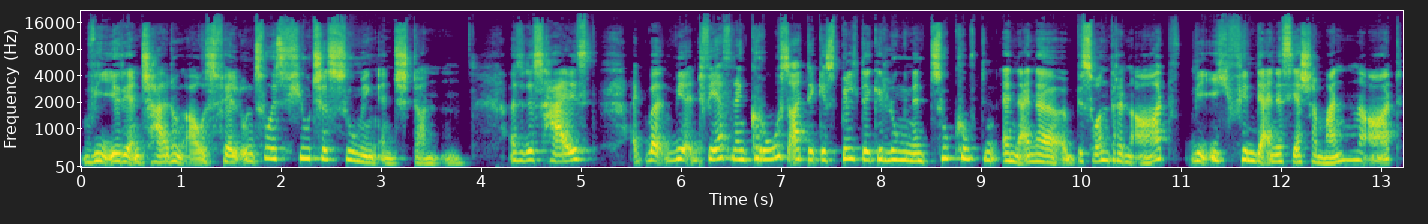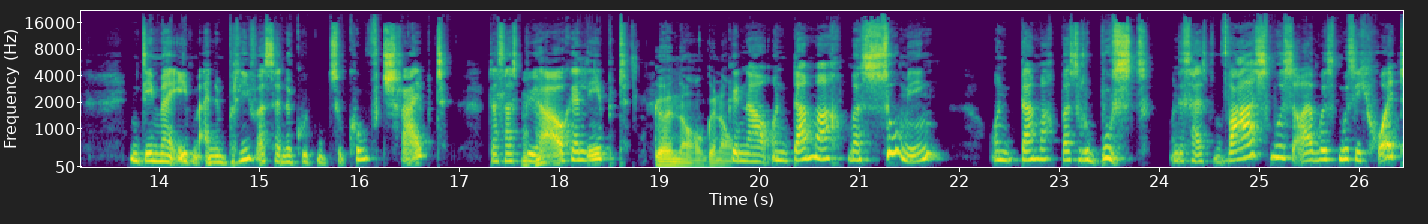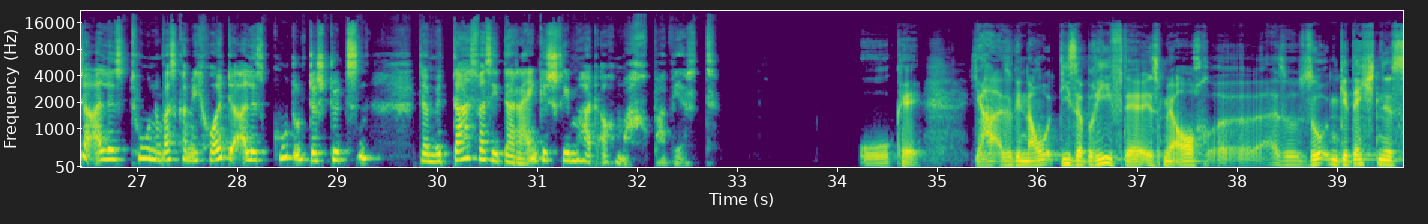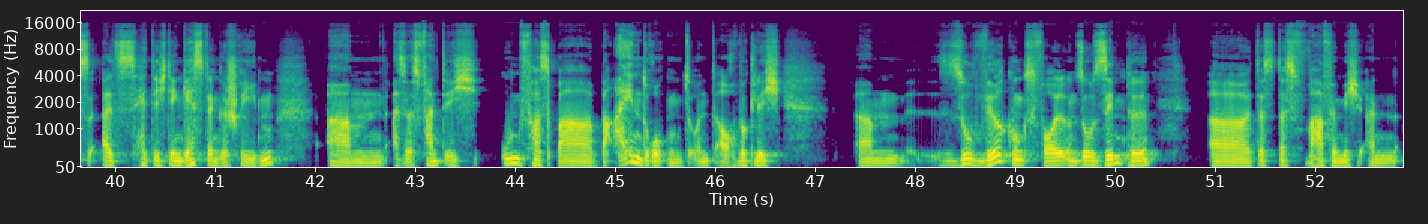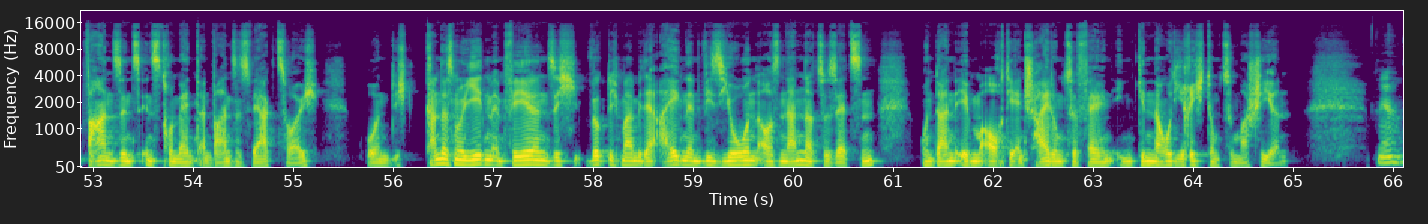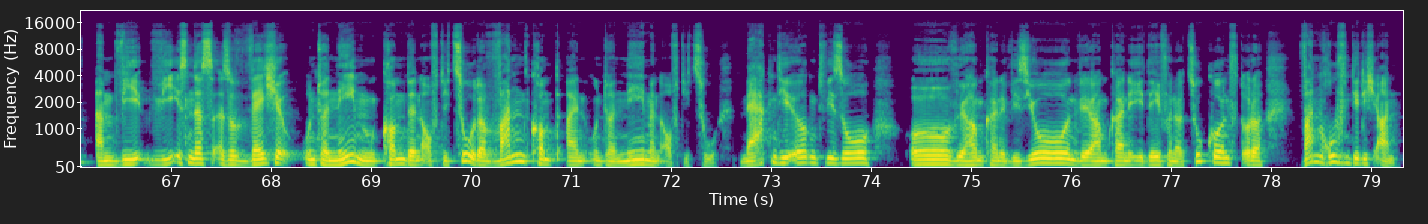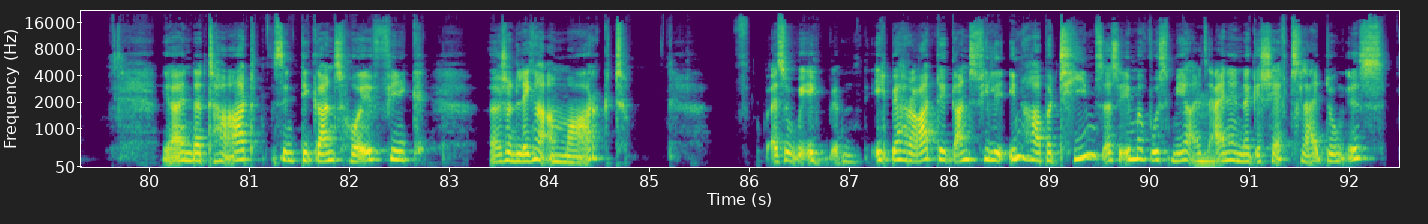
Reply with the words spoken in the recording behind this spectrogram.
wie ihre Entscheidung ausfällt. Und so ist Future Zooming entstanden. Also das heißt, wir entwerfen ein großartiges Bild der gelungenen Zukunft in einer besonderen Art, wie ich finde, einer sehr charmanten Art, indem er eben einen Brief aus seiner guten Zukunft schreibt das hast du mhm. ja auch erlebt. Genau, genau. Genau. Und da macht man Zooming und da macht man es robust. Und das heißt, was muss, was muss ich heute alles tun und was kann ich heute alles gut unterstützen, damit das, was sie da reingeschrieben hat, auch machbar wird. Okay. Ja, also genau dieser Brief, der ist mir auch äh, also so im Gedächtnis, als hätte ich den gestern geschrieben. Ähm, also das fand ich unfassbar beeindruckend und auch wirklich ähm, so wirkungsvoll und so simpel, äh, das, das war für mich ein Wahnsinnsinstrument, ein Wahnsinnswerkzeug. Und ich kann das nur jedem empfehlen, sich wirklich mal mit der eigenen Vision auseinanderzusetzen und dann eben auch die Entscheidung zu fällen, in genau die Richtung zu marschieren. Ja. Ähm, wie, wie ist denn das, also welche Unternehmen kommen denn auf die zu oder wann kommt ein Unternehmen auf die zu? Merken die irgendwie so, oh, wir haben keine Vision, wir haben keine Idee von der Zukunft oder wann rufen die dich an? Ja, in der Tat sind die ganz häufig äh, schon länger am Markt. Also ich, ich berate ganz viele Inhaberteams, also immer, wo es mehr als mhm. einer in der Geschäftsleitung ist.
